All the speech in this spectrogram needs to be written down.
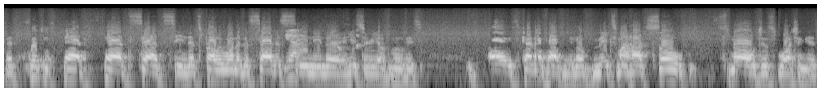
That's such a sad, sad, sad scene. That's probably one of the saddest yeah. scenes in the history of movies. It's always kind of like, you know, makes my heart so small just watching it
